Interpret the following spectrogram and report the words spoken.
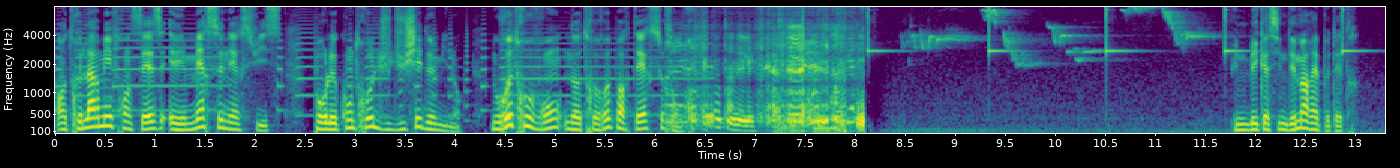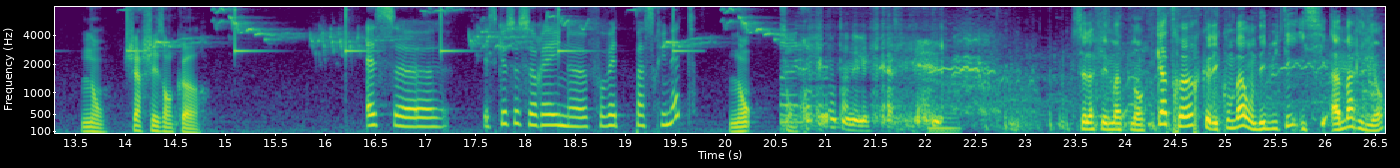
entre l'armée française et les mercenaires suisses pour le contrôle du duché de Milan. Nous retrouverons notre reporter sur son. Une bécassine des marais peut-être? Non, cherchez encore. Est-ce euh, est-ce que ce serait une fauvette passerinette Non, C'est un éléphant. Cela fait maintenant 4 heures que les combats ont débuté ici à Marignan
